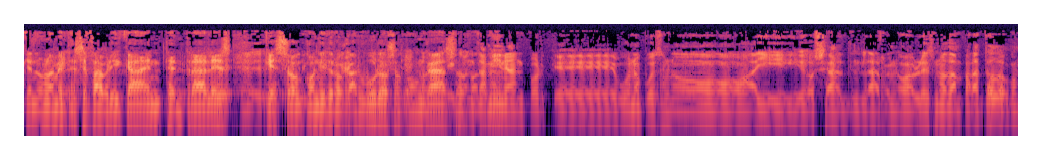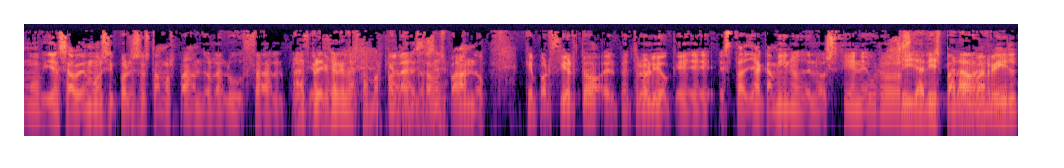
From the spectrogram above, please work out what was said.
Que, normalmente se fabrica en centrales eh, eh, que son con hidrocarburos o con gas. Que contaminan, porque, bueno, pues no hay, o sea, las renovables no dan para todo, como bien sabemos, y por eso estamos pagando la luz al precio, que, la estamos pagando. Que estamos pagando. Que, por cierto, el petróleo que está ya camino de los 100 euros sí, ya disparado, por ¿eh? barril, eh,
